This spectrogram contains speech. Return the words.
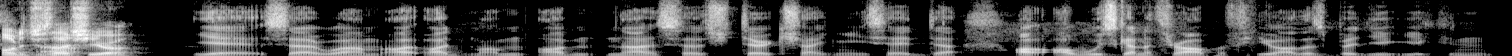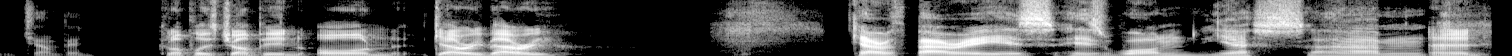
Oh, did you say Uh, Shearer? Yeah. So um, I, I, I'm, I'm no. So Derek's shaking his head. Uh, I, I was going to throw up a few others, but you, you can jump in. Can I please jump in on Gary Barry Gareth Barry is is one, yes. Um, and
